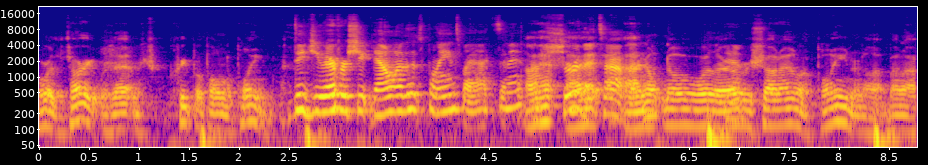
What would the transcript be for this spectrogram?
where the target was at and creep up on the plane. Did you ever shoot down one of those planes by accident? I'm ha- sure I- that's happened. I don't know whether I ever shot down a plane or not, but I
